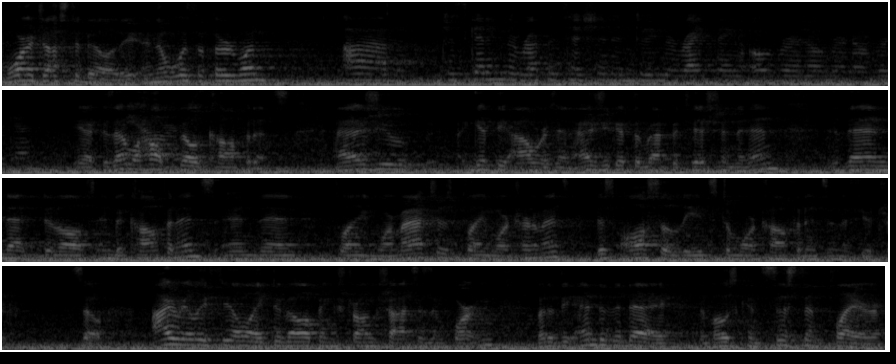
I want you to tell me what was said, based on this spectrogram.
more adjustability, and then what was the third one? Um, just getting the repetition and doing the right thing over and over and over again. Yeah, because that will help build confidence. As you get the hours in, as you get the repetition in, then that develops into confidence and then playing more matches, playing more tournaments. This also leads to more confidence in the future. So I really feel like developing strong shots is important, but at the end of the day, the most consistent player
